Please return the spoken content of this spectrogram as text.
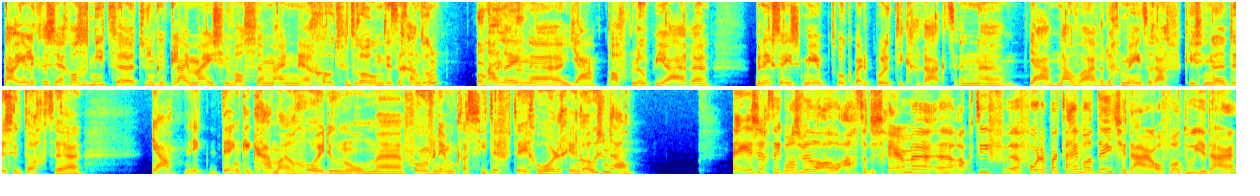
Nou, eerlijk gezegd was het niet toen ik een klein meisje was mijn grootste droom om dit te gaan doen. Okay. Alleen ja, de afgelopen jaren ben ik steeds meer betrokken bij de politiek geraakt. En uh, ja, nou waren de gemeenteraadsverkiezingen. Dus ik dacht, uh, ja, ik denk ik ga maar een gooi doen om uh, vorm van democratie te vertegenwoordigen in Roosendaal. En je zegt, ik was wel al achter de schermen actief voor de partij. Wat deed je daar of wat doe je daar?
